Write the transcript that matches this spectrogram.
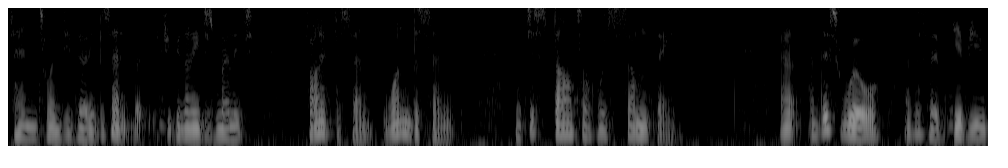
10, 20, 30%, but if you can only just manage 5%, 1%, just start off with something. Uh, and this will, as I said, give you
